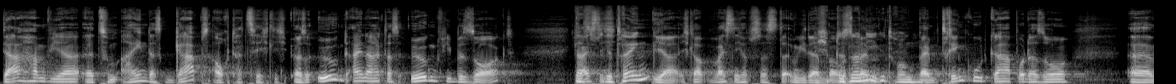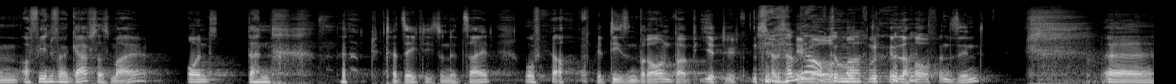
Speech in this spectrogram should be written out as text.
da haben wir äh, zum einen, das gab es auch tatsächlich, also irgendeiner hat das irgendwie besorgt. Ich Das Getränk? Ja, ich glaube, weiß nicht, ob es das da irgendwie da Ich hab das noch beim, nie getrunken. beim Trinkgut gab oder so. Ähm, auf jeden Fall gab es das mal. Und dann tatsächlich so eine Zeit, wo wir auch mit diesen braunen Papiertüten Ja, das haben wir auch gemacht. rumgelaufen sind. Äh,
